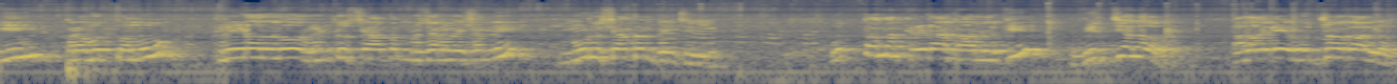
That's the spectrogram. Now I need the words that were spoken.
ఈ ప్రభుత్వము క్రీడల్లో రెండు శాతం రిజర్వేషన్ని మూడు శాతం పెంచింది. ఉత్తమ క్రీడాకారులకి విద్యలో అలాగే ఉద్యోగాల్లో.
